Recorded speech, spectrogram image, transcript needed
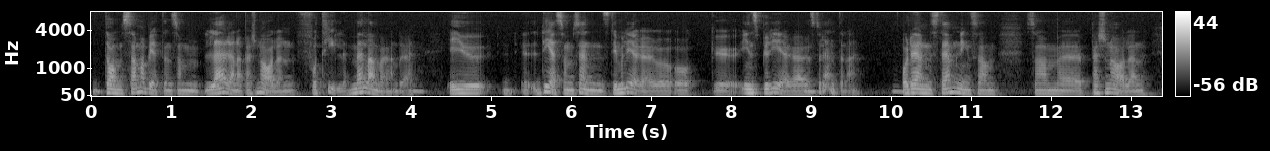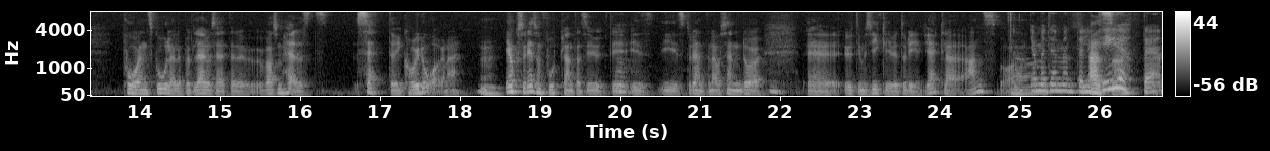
de samarbeten som lärarna, personalen, får till mellan varandra Mm. är ju det som sen stimulerar och, och eh, inspirerar Mm. studenterna. Mm. Och den stämning som, som eh, personalen på en skola eller på ett lärosäte, vad som helst, sätter i korridorerna Mm. är också det som fortplantar sig ut i, Ja. i, i studenterna och sen då eh, ut i musiklivet och det är ett jäkla ansvar. Ja. Ja men den mentaliteten.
